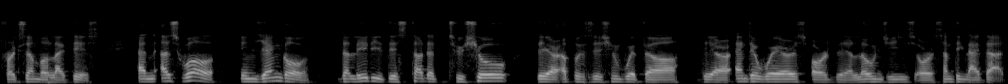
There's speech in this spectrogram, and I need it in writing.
For example, like this. And as well in Yangon, the lady they started to show their opposition with uh, their underwears or their longyis or something like that.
